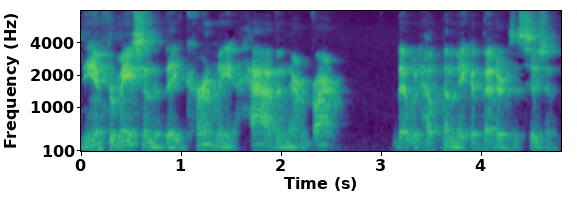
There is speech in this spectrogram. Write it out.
the information that they currently have in their environment that would help them make a better decision.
